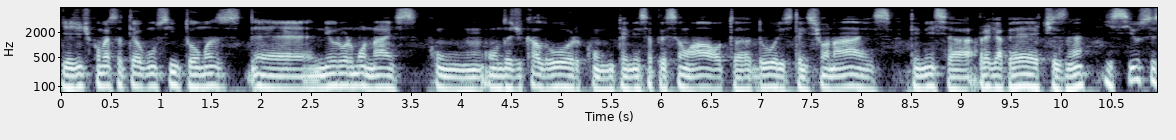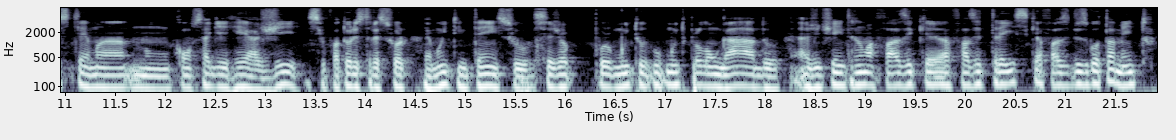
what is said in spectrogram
E a gente começa a ter alguns sintomas é, neurohormonais, com ondas de calor, com tendência à pressão alta, dores tensionais, tendência para diabetes, né? E se o sistema não consegue reagir, se o fator estressor é muito intenso, seja por muito, muito prolongado, a gente entra numa fase que é a fase 3, que é a fase do esgotamento,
